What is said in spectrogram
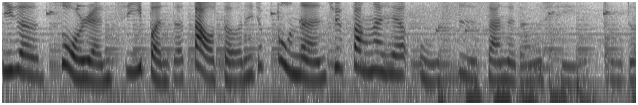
一个做人基本的道德，你就不能去放那些五四三的东西，对不对？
